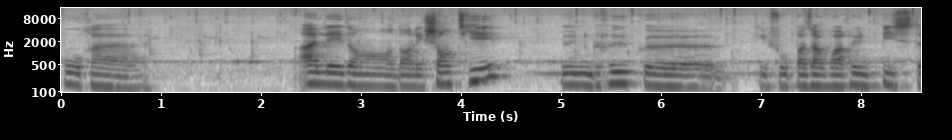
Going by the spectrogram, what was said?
pour euh, aller dans, dans les chantiers. Une grue que, qu'il ne faut pas avoir une piste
